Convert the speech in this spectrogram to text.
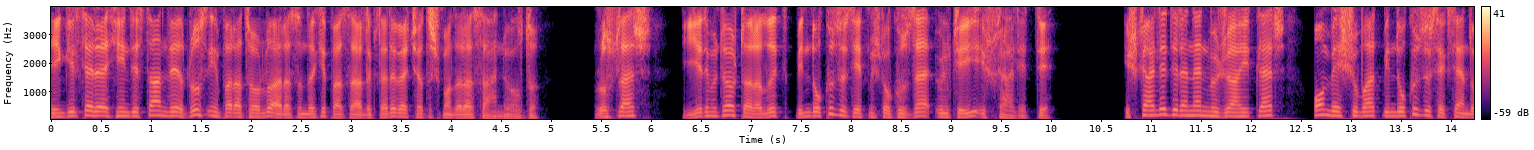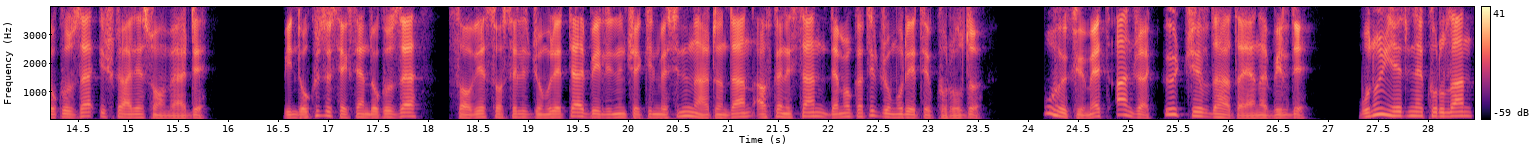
İngiltere, Hindistan ve Rus İmparatorluğu arasındaki pazarlıkları ve çatışmalara sahne oldu. Ruslar 24 Aralık 1979'da ülkeyi işgal etti. İşgale direnen mücahitler 15 Şubat 1989'da işgale son verdi. 1989'da Sovyet Sosyalist Cumhuriyetler Birliği'nin çekilmesinin ardından Afganistan Demokratik Cumhuriyeti kuruldu. Bu hükümet ancak 3 yıl daha dayanabildi. Bunun yerine kurulan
